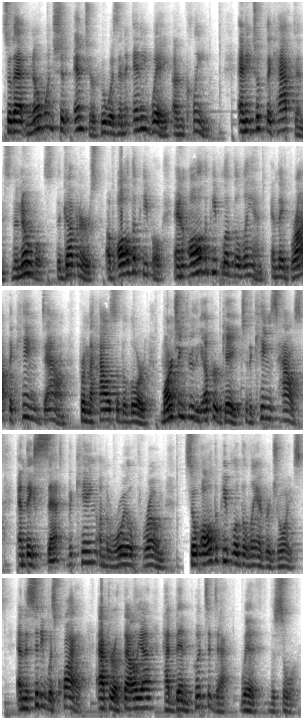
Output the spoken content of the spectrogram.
so that no one should enter who was in any way unclean. And he took the captains, the nobles, the governors of all the people, and all the people of the land, and they brought the king down from the house of the Lord, marching through the upper gate to the king's house, and they set the king on the royal throne. So all the people of the land rejoiced, and the city was quiet after Athaliah had been put to death with the sword.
